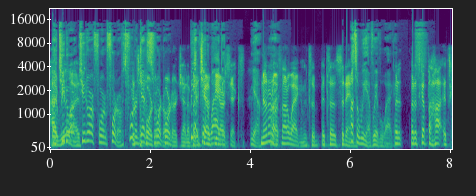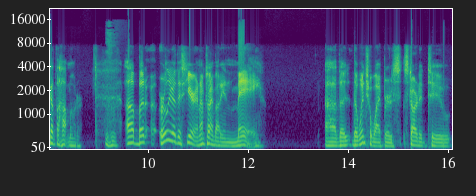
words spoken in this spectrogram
I two door, realized two door, four, four door. It's four door. it's a four door, four door. Jetta, but it's got a wagon. VR6. Yeah, No, no, no. right. It's not a wagon. It's a it's a sedan. That's what we have. We have a wagon. but it, but it's got the hot it's got the hot motor. Mm-hmm. Uh, but earlier this year, and I'm talking about in May, uh, the the windshield wipers started to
